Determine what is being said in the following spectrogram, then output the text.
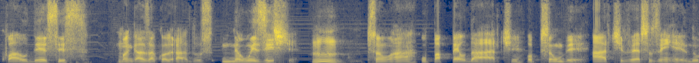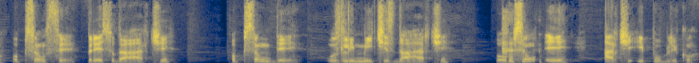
Qual desses mangás quadrados não existe? Hum, Opção A, o papel da arte. Opção B, arte versus enredo. Opção C, preço da arte. Opção D, os limites da arte. Opção E, arte e público.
